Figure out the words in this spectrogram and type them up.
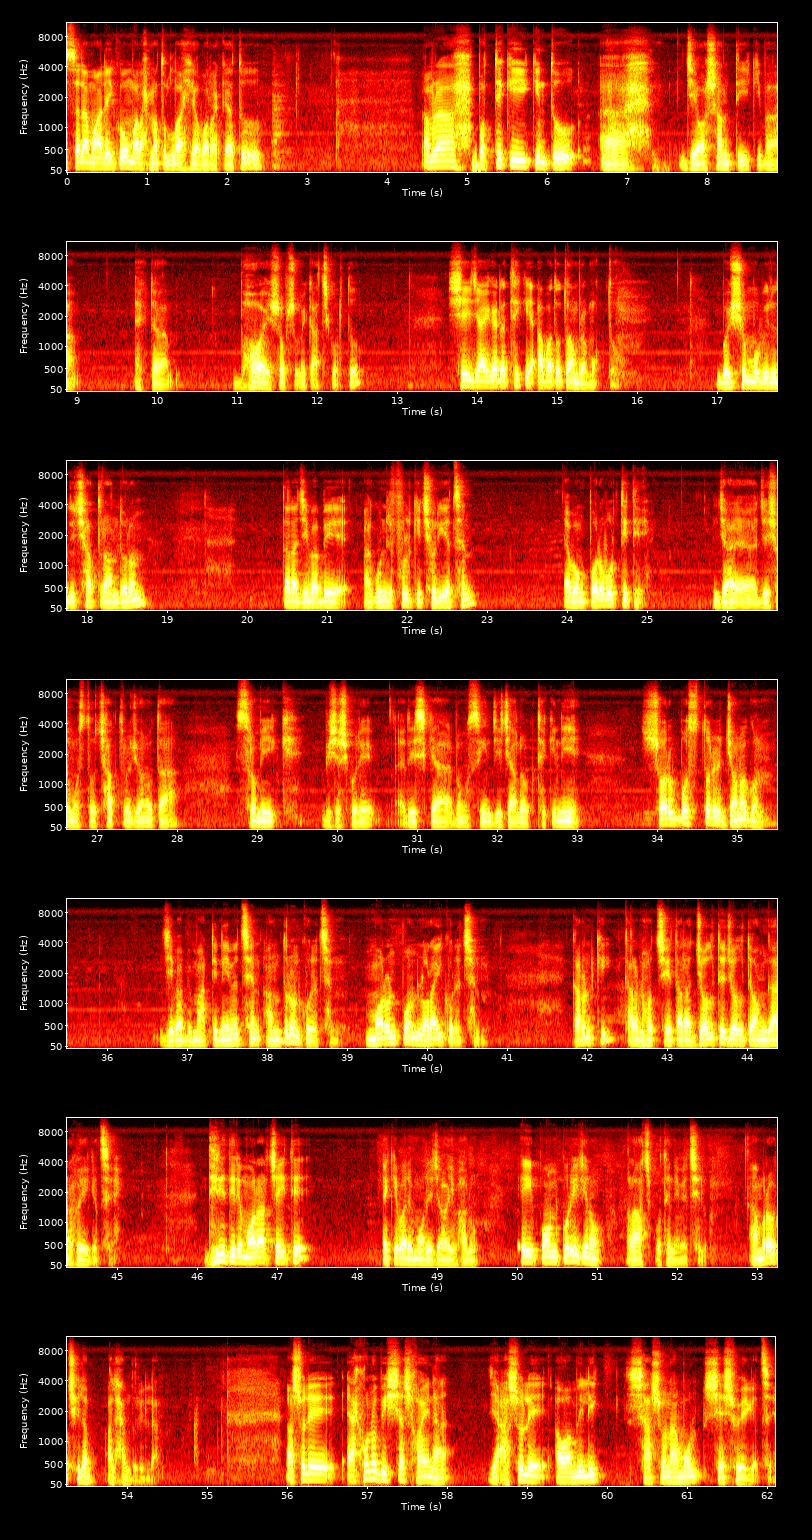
আসসালামু আলাইকুম রহমতুল্লাহ বারাকাতু আমরা প্রত্যেকেই কিন্তু যে অশান্তি কিংবা একটা ভয় সবসময় কাজ করত, সেই জায়গাটা থেকে আপাতত আমরা মুক্ত। বৈষম্য বিরোধী ছাত্র আন্দোলন, তারা যেভাবে আগুনের ফুলকি ছড়িয়েছেন এবং পরবর্তীতে যা, যে সমস্ত ছাত্র জনতা, শ্রমিক বিশেষ করে রিক্সা এবং সিএনজি চালক থেকে নিয়ে সর্বস্তরের জনগণ যেভাবে মাঠে নেমেছেন, আন্দোলন করেছেন, মরণপণ লড়াই করেছেন। কারণ কি? কারণ হচ্ছে তারা জ্বলতে জ্বলতে অঙ্গার হয়ে গেছে। ধীরে ধীরে মরার চাইতে একেবারে মরে যাওয়াই ভালো। এই পণ করেই যেন রাজপথে নেমেছিল। আমরাও ছিলাম, আলহামদুলিল্লাহ। আসলে এখনও বিশ্বাস হয় না যে আসলে আওয়ামী লীগ শাসন আমল শেষ হয়ে গেছে।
